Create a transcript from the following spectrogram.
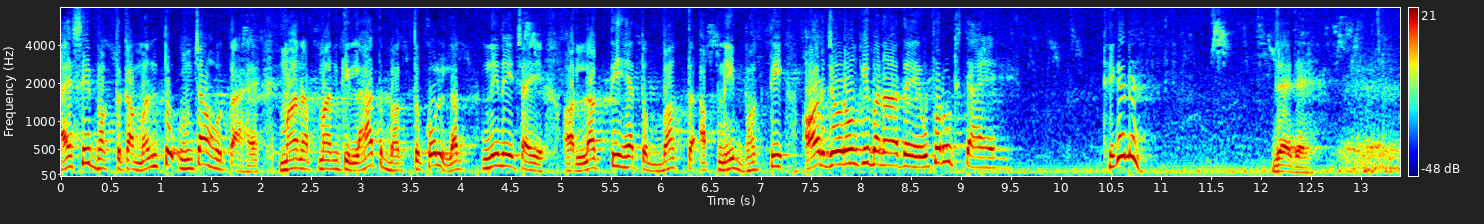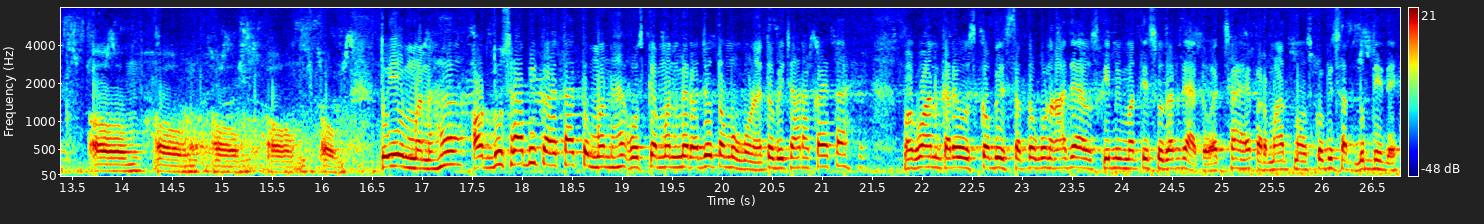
ऐसे भक्त का मन तो ऊँचा होता है। मान अपमान की लात भक्त को लगनी नहीं चाहिए। और लगती है तो भक्त अपनी भक्ति और जोरों की बना दे। ऊपर उठ जाए। ठीक है ना? जय जय। ओम ओम ओम ओम ओम। तो ये मन है और दूसरा भी कहता है तो मन है, उसके मन में रजो तमो गुण है तो बेचारा कहता है, भगवान करे उसको भी सतोगुण आ जाए, उसकी भी मति सुधर जाए तो अच्छा है, परमात्मा उसको भी सदबुद्धि दे।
